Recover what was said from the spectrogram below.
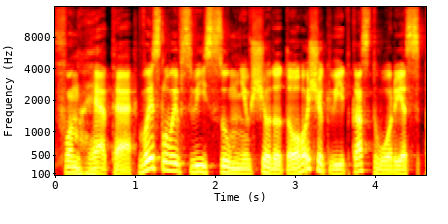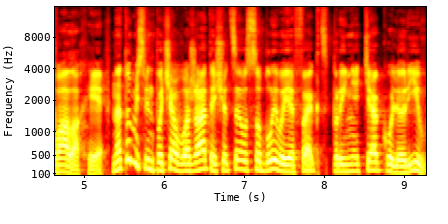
фон Гете висловив свій сумнів щодо того, що квітка створює спалахи. Натомість він почав вважати, що це особливий ефект сприйняття кольорів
